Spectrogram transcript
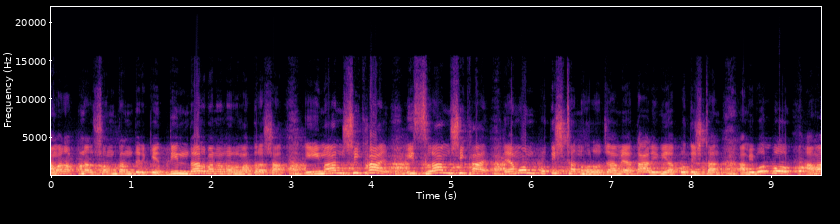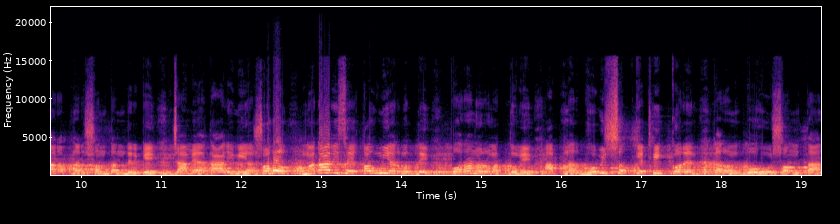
আমার আপনার সন্তানদেরকে দিনদার বানানোর মাদ্রাসা। ইমান শিখায়, ইসলাম শিখায়, এমন প্রতিষ্ঠান হলো জামিয়া তালিমিয়া প্রতিষ্ঠান। আমি বলব, আমার আপনার সন্তানদেরকে জামিয়া তালিমিয়া সহ মাদারিসে কাউমিয়ার মধ্যে পড়ানোর মাধ্যমে আপনার ভবিষ্যৎকে ঠিক করেন, কারণ বহু সন্তান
